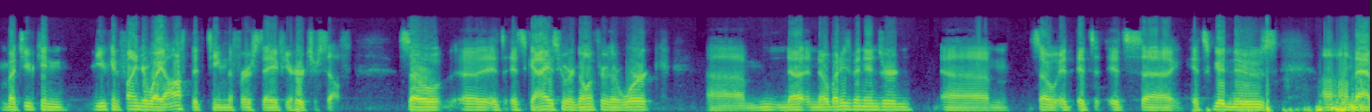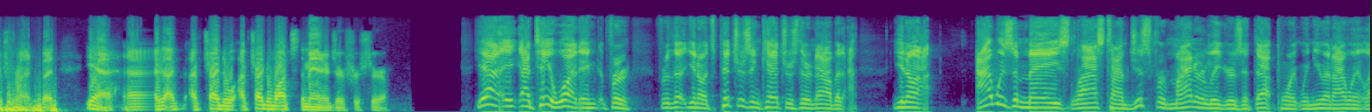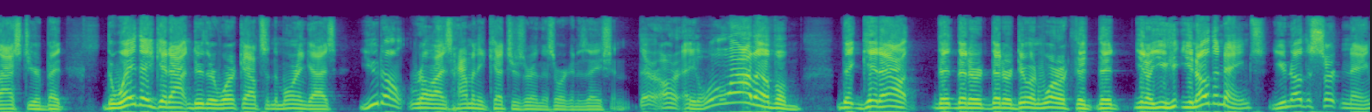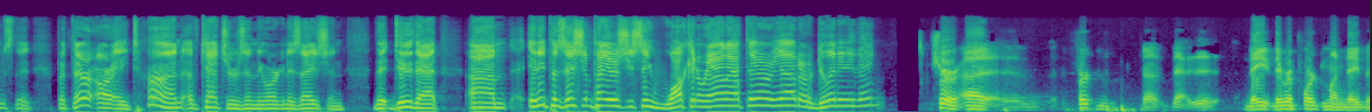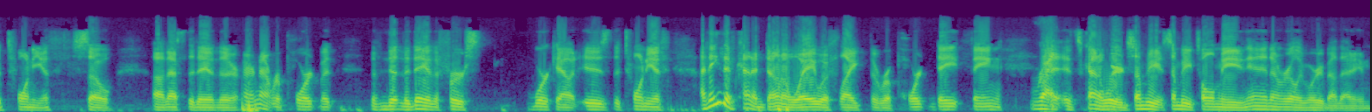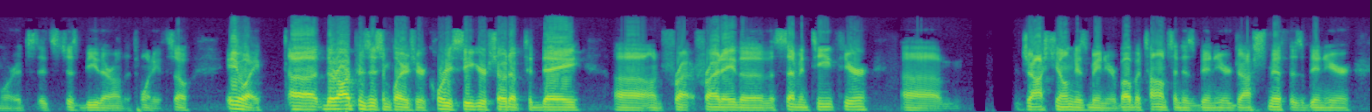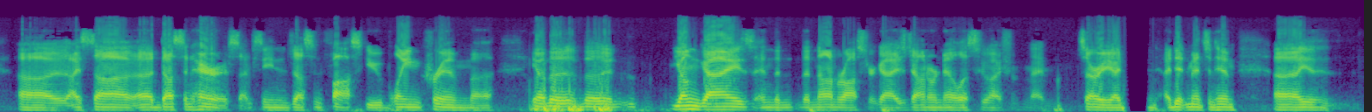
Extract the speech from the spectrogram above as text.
but you can you can find your way off the team the first day if you hurt yourself. So uh, it's it's guys who are going through their work um, no, nobody's been injured um, so it, it's it's uh, it's good news on that front. But yeah, uh, I've, I've tried to I've tried to watch the manager for sure. Yeah, I tell you what, and for for the you know it's pitchers and catchers there now, but you know I, I was amazed last time just for minor leaguers at that point when you and I went last year, but the way they get out and do their workouts in the morning, guys, you don't realize how many catchers are in this organization. There are a lot of them that get out that, that are that are doing work that that you know you you know the names you know the certain names that but there are a ton of catchers in the organization that do that. Um, any position players you see walking around out there yet or doing anything? Sure. Uh, for, uh, they they report monday the 20th so uh, that's the day of the or not report but the, the, the day of the first workout is the 20th. I think they've kind of done away with like the report date thing. Right. It's kind of weird. Somebody somebody told me, eh, don't really worry about that anymore. It's it's just be there on the 20th. So anyway, uh, there are position players here. Corey Seager showed up today uh, on fr- Friday the the 17th here. Um, Josh Jung has been here. Bubba Thompson has been here. Josh Smith has been here. Uh, I saw uh, Dustin Harris. I've seen Justin Foscue, Blaine Crim. Uh, you know the the young guys and the the non roster guys, John Ornelas, who I, I'm sorry I I didn't mention him. Uh,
